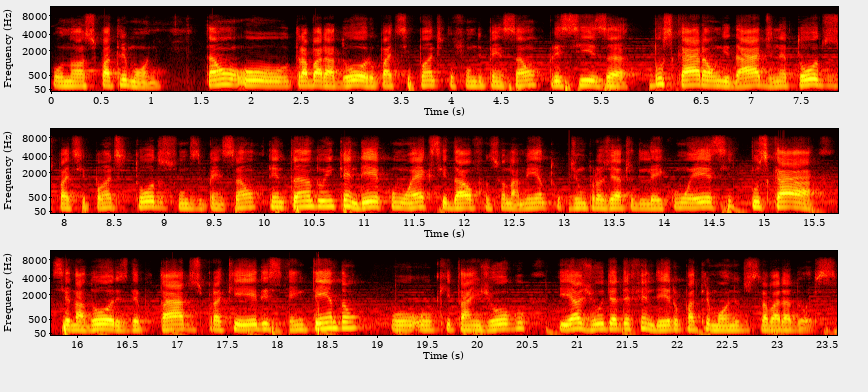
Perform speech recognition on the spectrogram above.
o nosso patrimônio. Então, o trabalhador, o participante do fundo de pensão, precisa buscar a unidade, né, todos os participantes, todos os fundos de pensão, tentando entender como é que se dá o funcionamento de um projeto de lei como esse, buscar senadores, deputados, para que eles entendam o, o que está em jogo e ajude a defender o patrimônio dos trabalhadores.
